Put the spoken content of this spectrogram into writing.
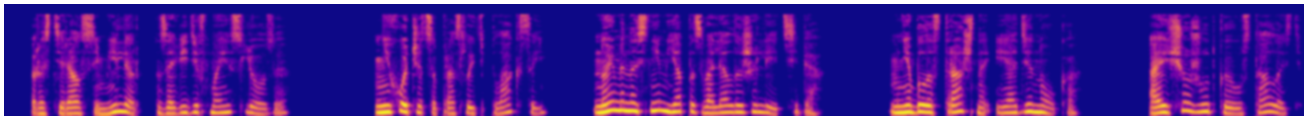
— растерялся Миллер, завидев мои слезы. Не хочется прослыть плаксой, но именно с ним я позволяла жалеть себя. Мне было страшно и одиноко, а еще жуткая усталость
